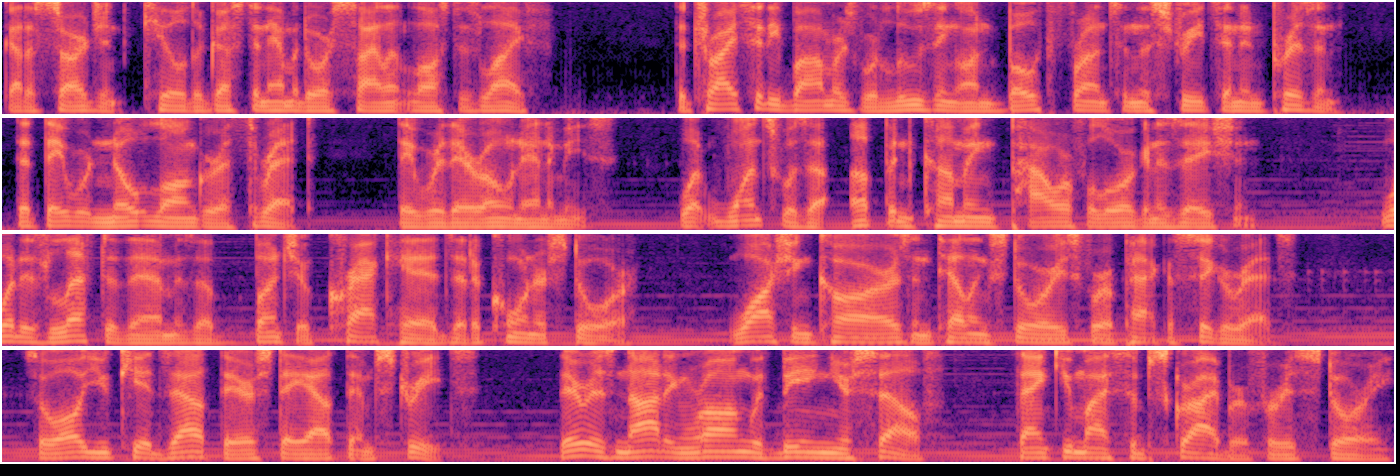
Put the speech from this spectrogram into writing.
got a sergeant killed Augustin Amador Silent lost his life. The Tri-City bombers were losing on both fronts in the streets and in prison, that they were no longer a threat. They were their own enemies. What once was a up-and-coming, powerful organization. What is left of them is a bunch of crackheads at a corner store, washing cars and telling stories for a pack of cigarettes. So all you kids out there stay out them streets. There is nothing wrong with being yourself. Thank you my subscriber for his story.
